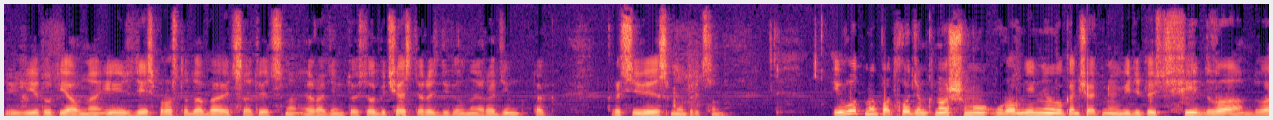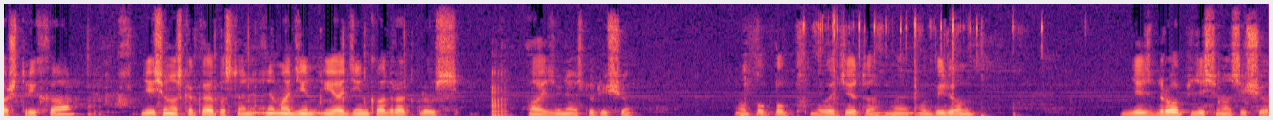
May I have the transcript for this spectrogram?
и тут явно, и здесь просто добавить, соответственно, R1. То есть обе части разделил на R1, так красивее смотрится. И вот мы подходим к нашему уравнению в окончательном виде. То есть φ2, два штриха. Здесь у нас какая постоянная? m1 и 1 квадрат плюс... А, извиняюсь, тут еще... Оп, оп, оп. Давайте это мы уберем. Здесь дробь, здесь у нас еще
